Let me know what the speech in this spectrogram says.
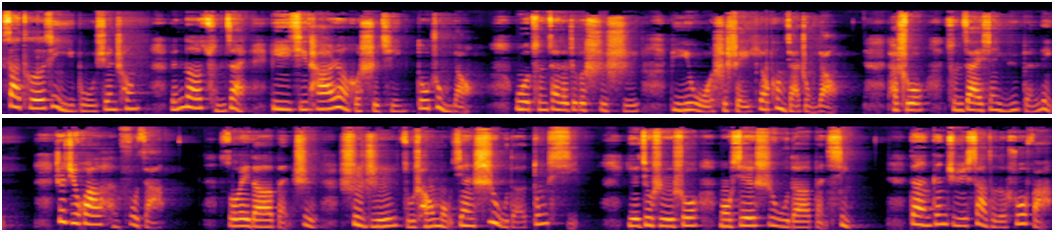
萨特进一步宣称，人的存在比其他任何事情都重要。我存在的这个事实，比我是谁要更加重要。他说：“存在先于本领。”这句话很复杂。所谓的本质是指组成某件事物的东西，也就是说某些事物的本性。但根据萨特的说法，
